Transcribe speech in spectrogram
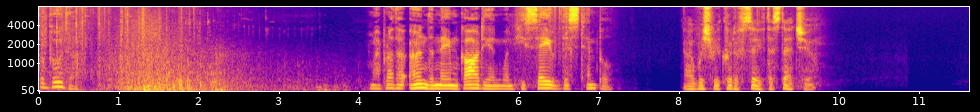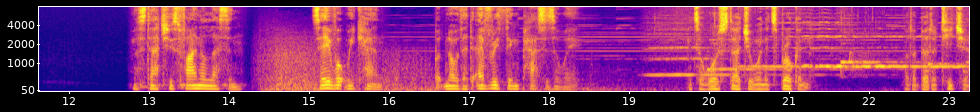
The Buddha. My brother earned the name Guardian when he saved this temple. I wish we could have saved the statue. The statue's final lesson. Save what we can, but know that everything passes away. It's a worse statue when it's broken, but a better teacher.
